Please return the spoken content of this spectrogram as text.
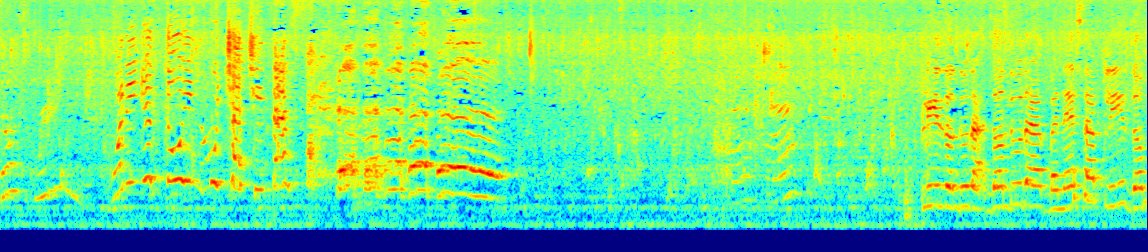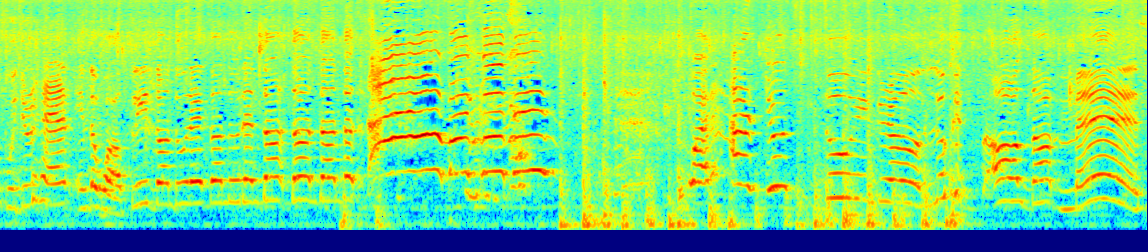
Don't breathe. What are you doing, muchachitas? Please don't do that. Don't do that. Vanessa, please don't put your hand in the wall. Please don't do that. Don't do that. Don't, don't, don't, don't. Oh my goodness! What are you doing, girl? Look at all the mess.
